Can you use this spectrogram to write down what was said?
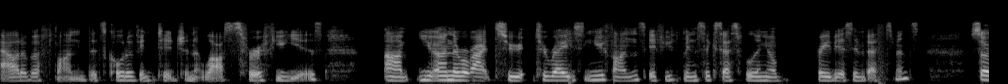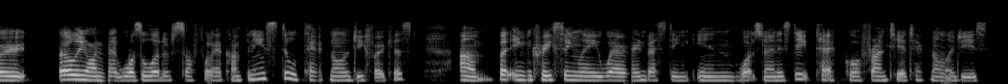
out of a fund that's called a vintage and it lasts for a few years. Um, you earn the right to to raise new funds if you've been successful in your previous investments. So early on, it was a lot of software companies, still technology focused, um, but increasingly we're investing in what's known as deep tech or frontier technologies.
